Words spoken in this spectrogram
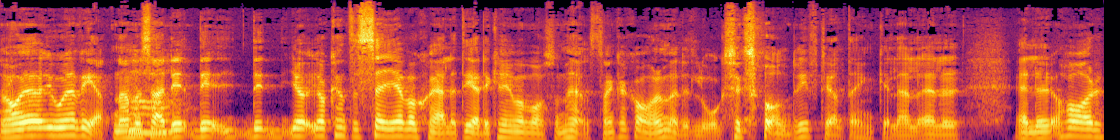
Ja, jag, jo, jag vet. Nej, men så här, det, det, det, jag, jag kan inte säga vad skälet är. Det kan ju vara vad som helst. Han kanske har en väldigt låg sexualdrift helt enkelt. Eller, eller, eller har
